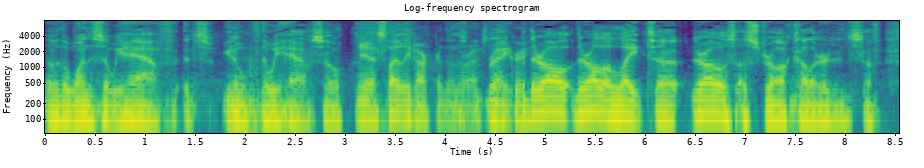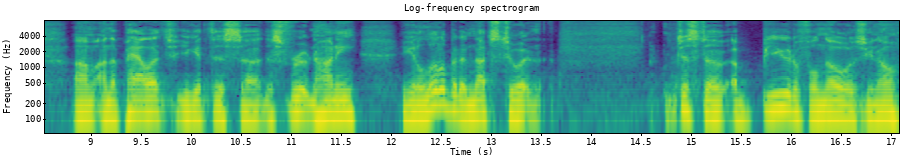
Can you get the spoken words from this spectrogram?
of the ones that we have. It's, you know, that we have. So, Yeah, slightly darker than the rest. Right but they're all they're all a light uh, they're all a straw color and stuff um, on the palate you get this uh, this fruit and honey you get a little bit of nuts to it just a, a beautiful nose you know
